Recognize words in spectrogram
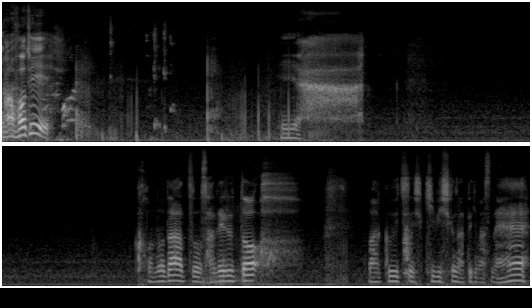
あ40いやこのダーツをされると幕内選手厳しくなってきますね。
